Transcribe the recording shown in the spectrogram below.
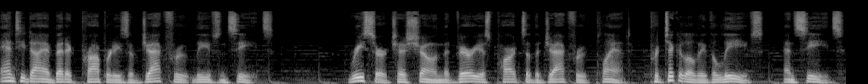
Anti-diabetic properties of jackfruit leaves and seeds. Research has shown that various parts of the jackfruit plant, particularly the leaves and seeds,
